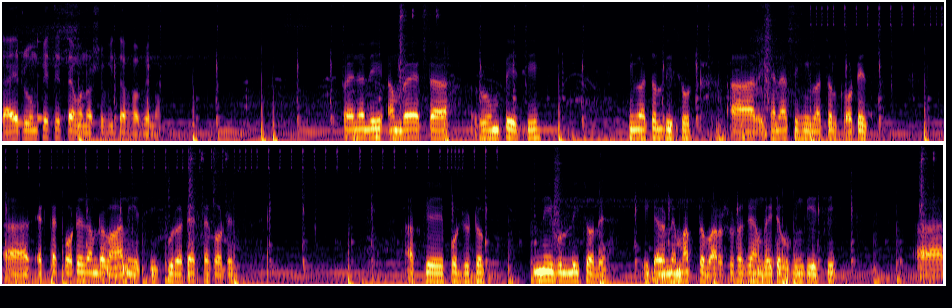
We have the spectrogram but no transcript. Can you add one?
তাই রুম পেতে তেমন অসুবিধা হবে না। ফাইনালি আমরা একটা রুম পেয়েছি হিমাচল রিসোর্ট আর এখানে আছে হিমাচল কটেজ একটা কটেজ আমরা ভাড়া নিয়েছি, পুরোটা একটা কটেজ আজকে পর্যটক নেই বললেই চলে, এই কারণে মাত্র বারোশো টাকায় আমরা এটা বুকিং দিয়েছি। আর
